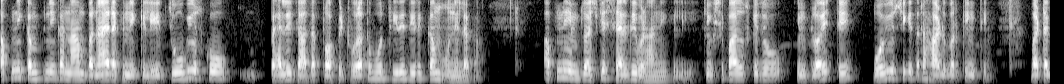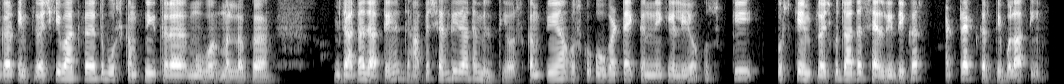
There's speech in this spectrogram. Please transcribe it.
अपनी कंपनी का नाम बनाए रखने के लिए जो भी उसको पहले ज़्यादा प्रॉफिट हो रहा था, वो धीरे धीरे कम होने लगा। अपने एम्प्लॉयज़ की सैलरी बढ़ाने के लिए, क्योंकि उसके पास उसके जो एम्प्लॉयज़ थे, वो भी उसी की तरह हार्ड वर्किंग थे। बट अगर एम्प्लॉयज़ की बात करें तो वो उस कंपनी की तरह मतलब ज़्यादा जाते हैं, जहाँ पे सैलरी ज़्यादा मिलती है और कंपनियाँ उसको ओवरटेक करने के लिए उसकी, उसके एम्प्लॉयज़ को ज़्यादा सैलरी देकर अट्रैक्ट करती, बुलाती हैं।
